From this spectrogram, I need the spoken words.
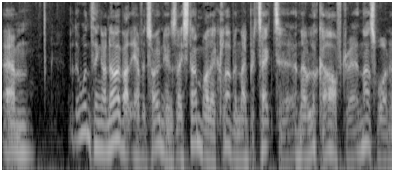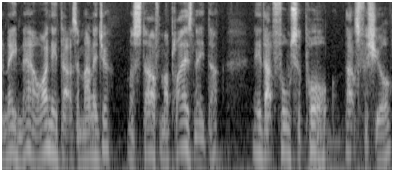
Um, but the one thing I know about the Evertonians, they stand by their club and they protect it and they'll look after it, and that's what I need now. I need that as a manager. My staff, my players need that need that full support, that's for sure.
